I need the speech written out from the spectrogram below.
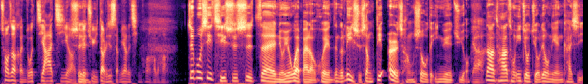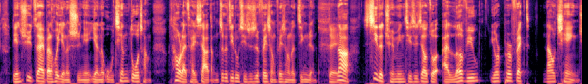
创造很多佳绩啊，这个剧到底是什么样的情况，好不好？这部戏其实是在纽约外百老汇那个历史上第二长寿的音乐剧哦。那他从一九九六年开始连续在百老汇演了十年，演了五千多场，后来才下档。这个记录其实是非常非常的惊人。对，那戏的全名其实叫做《I Love You, You're Perfect》。Now change，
